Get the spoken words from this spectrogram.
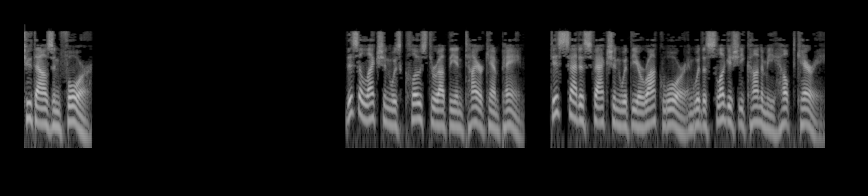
2004 This election was close throughout the entire campaign. Dissatisfaction with the Iraq War and with a sluggish economy helped Kerry.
